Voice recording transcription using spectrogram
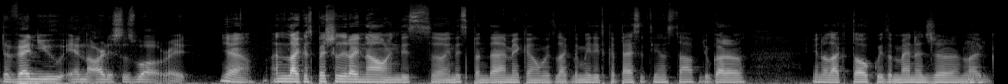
the venue, and the artist as well. Right. Yeah, and like especially right now in this uh, in this pandemic and with like the limited capacity and stuff, you gotta, you know, like talk with the manager and Mhm. like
